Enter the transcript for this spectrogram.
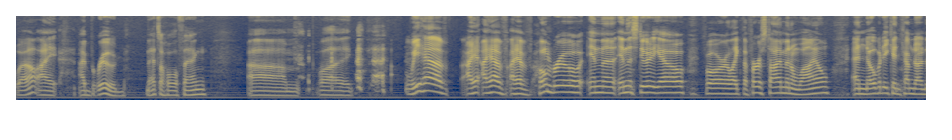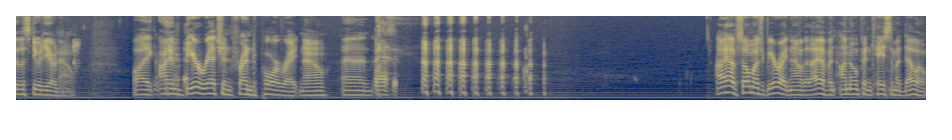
Well, I I brewed. That's a whole thing. Um, like we have I, I have I have homebrew in the in the studio for like the first time in a while, and nobody can come down to the studio now. Like I am beer rich and friend poor right now, and Classic. I have so much beer right now that I have an unopened case of Modelo,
